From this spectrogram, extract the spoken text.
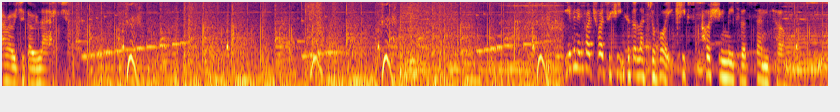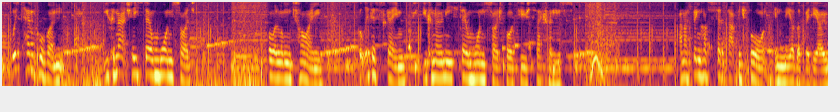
arrow to go left. Even if I try to keep to the left or right, it keeps pushing me to the centre. With Temple Run, you can actually stay on one side for a long time, but with this game, you can only stay on one side for a few seconds. And I think I've said that before in the other video.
